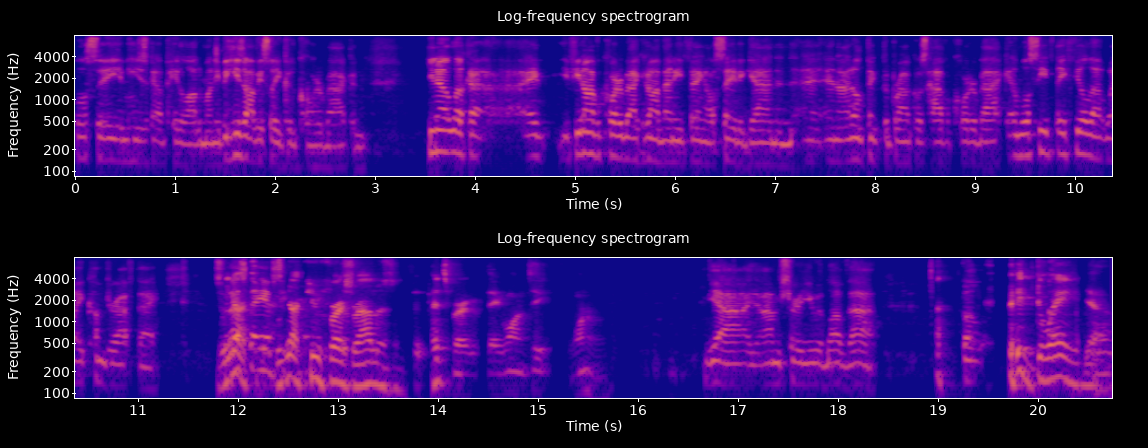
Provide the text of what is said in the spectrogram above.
we'll see, and he's got paid a lot of money, but he's obviously a good quarterback. And you know, look, I, I, if you don't have a quarterback, you don't have anything. I'll say it again, and and I don't think the Broncos have a quarterback, and we'll see if they feel that way come draft day. So we that's got, the AFC. We got two first rounders in Pittsburgh if they want to take one of them. Yeah, I'm sure you would love that. But big Dwayne, yeah.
